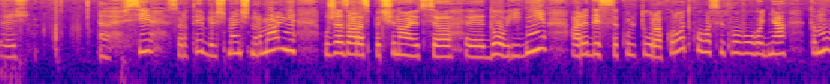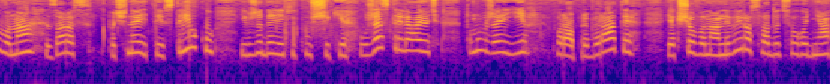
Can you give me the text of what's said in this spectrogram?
Е, е, Всі сорти більш-менш нормальні. Уже зараз починаються довгі дні, а редис це культура короткого світлового дня, тому вона зараз почне йти в стрілку, і вже деякі кущики вже стріляють, тому вже її пора прибирати. Якщо вона не виросла до цього дня,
